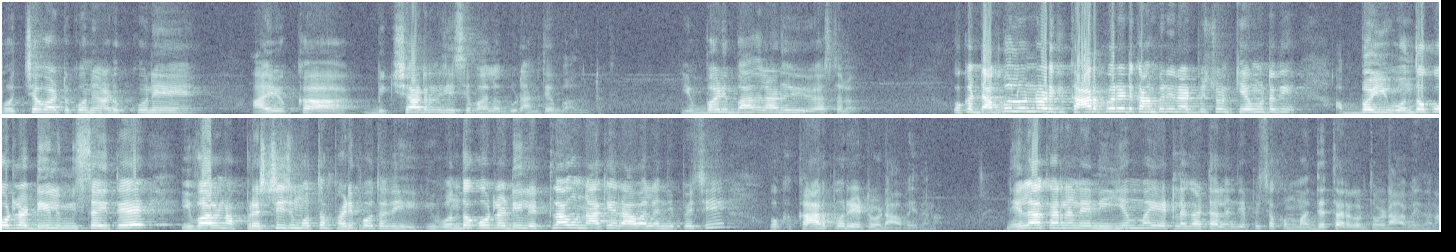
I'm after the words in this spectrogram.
బొచ్చ పట్టుకొని అడుక్కునే ఆ యొక్క భిక్షాటన చేసే వాళ్ళకు కూడా అంతే బాధ ఉంటుంది. ఇవ్వడి బాధలాడే ఈ వ్యవస్థలో. ఒక డబ్బులు ఉన్నోడికి కార్పొరేట్ కంపెనీ నడిపించడానికి ఏముంటుంది? అబ్బాయి ఈ వంద కోట్ల డీల్ మిస్ అయితే ఇవాళ నా ప్రెస్టీజ్ మొత్తం పడిపోతుంది. ఈ వంద కోట్ల డీల్ ఎట్లాగో నాకే రావాలని చెప్పేసి ఒక కార్పొరేట్ వాడు ఆవేదన నెలాఖరులో నేను ఈఎంఐ ఎట్లా కట్టాలని చెప్పేసి ఒక మధ్య తరగతితోడు ఆవేదన.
